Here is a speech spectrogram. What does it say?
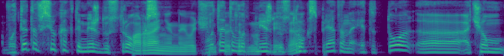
Вот это все как-то между строк. пораненный очень Вот это вот внутри, между да? строк спрятано, это то, э, о чем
